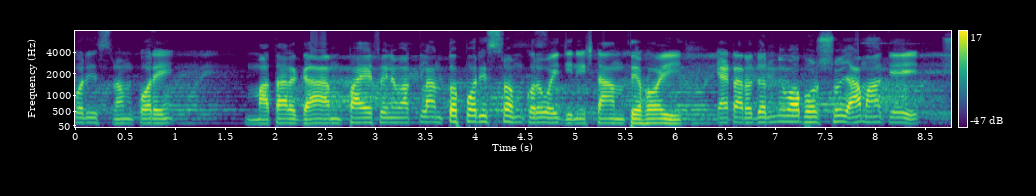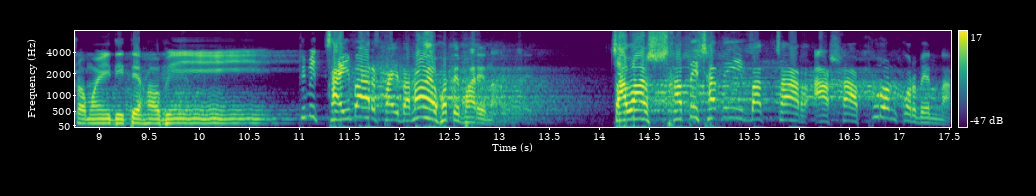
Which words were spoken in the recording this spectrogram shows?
পরিশ্রম করে। মাথার গাম পায়ে ফেলে ক্লান্ত পরিশ্রম করে ওই জিনিসটা আনতে হয়। এটার জন্য অবশ্যই আমাকে সময় দিতে হবে। তুমি চাইবার পাইবা না, হতে পারে না। চাওয়ার সাথে সাথেই বাচ্চার আশা পূরণ করবেন না।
